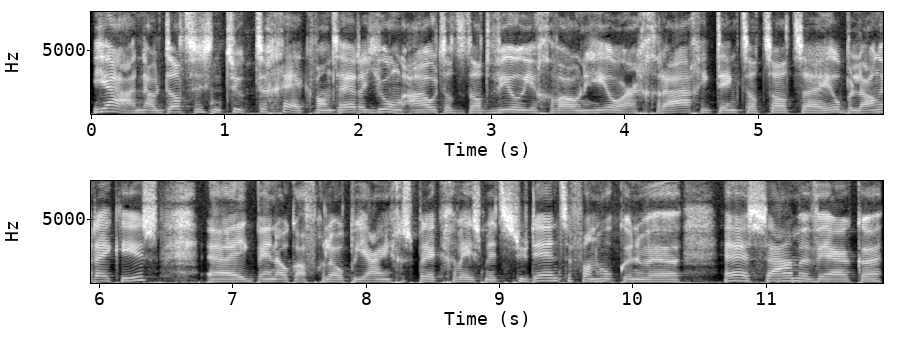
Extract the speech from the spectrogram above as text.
Ja, nou dat is natuurlijk te gek. Want hè, dat jong-oud, dat, dat wil je gewoon heel erg graag. Ik denk dat dat eh, heel belangrijk is. Eh, ik ben ook afgelopen jaar in gesprek geweest met studenten. Van hoe kunnen we hè, samenwerken.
